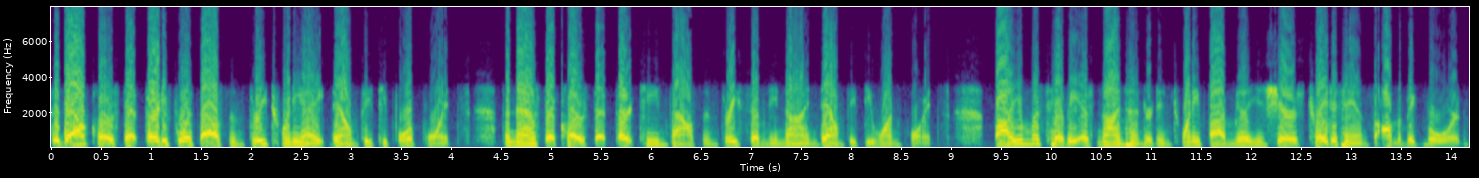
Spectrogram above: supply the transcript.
The Dow closed at 34,328, down 54 points. The Nasdaq closed at 13,379, down 51 points. Volume was heavy as 925 million shares traded hands on the big board.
